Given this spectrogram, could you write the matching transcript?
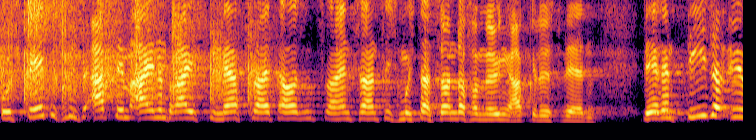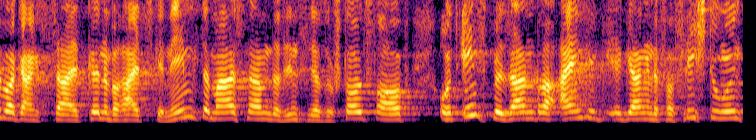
und spätestens ab dem 31. März 2022 muss das Sondervermögen abgelöst werden. Während dieser Übergangszeit können bereits genehmigte Maßnahmen, da sind Sie ja so stolz drauf, und insbesondere eingegangene Verpflichtungen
